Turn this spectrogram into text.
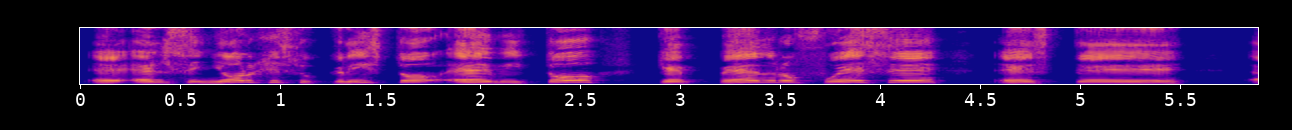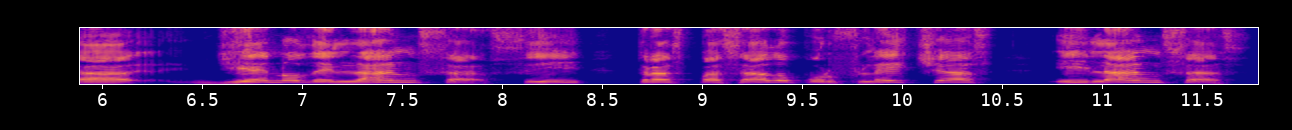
eh, el Señor Jesucristo evitó que Pedro fuese este ah, lleno de lanzas, ¿sí? Traspasado por flechas y lanzas.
